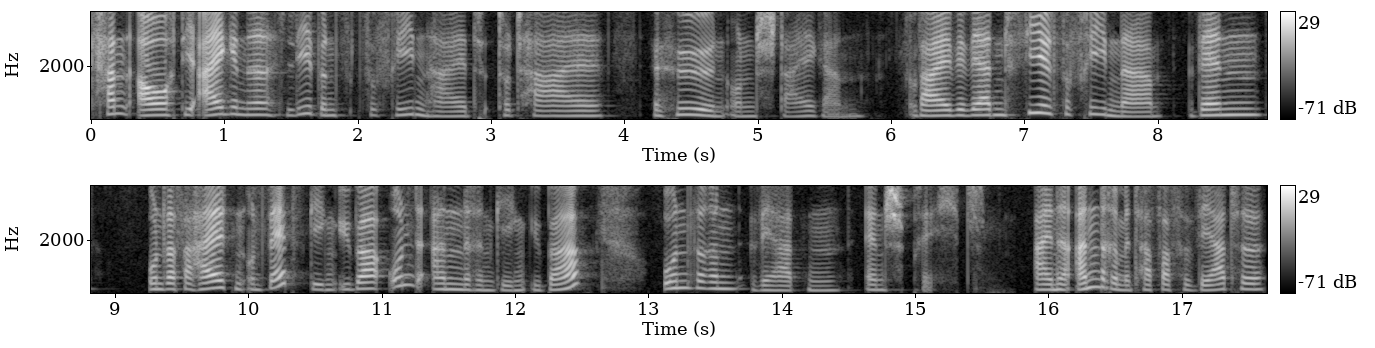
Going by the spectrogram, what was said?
kann auch die eigene Lebenszufriedenheit total erhöhen und steigern weil wir werden viel zufriedener, wenn unser Verhalten uns selbst gegenüber und anderen gegenüber unseren Werten entspricht. Eine andere Metapher für Werte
